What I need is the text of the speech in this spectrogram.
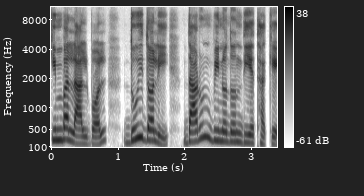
কিংবা লাল বল, দুই দলই দারুণ বিনোদন দিয়ে থাকে।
